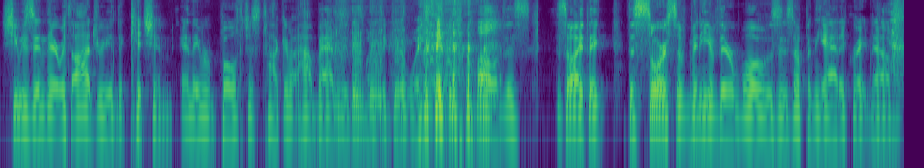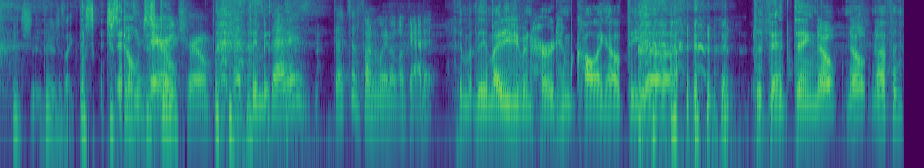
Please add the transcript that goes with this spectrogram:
she was in there with Audrey in the kitchen and they were both just talking about how badly they wanted to get away from all of this. So I think the source of many of their woes is up in the attic right now. It's, they're just like, let's just go, It's just very go. true. That's, that is that's a fun way to look at it. They, they might have even heard him calling out the uh, the vent thing. Nope, nope, nothing.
